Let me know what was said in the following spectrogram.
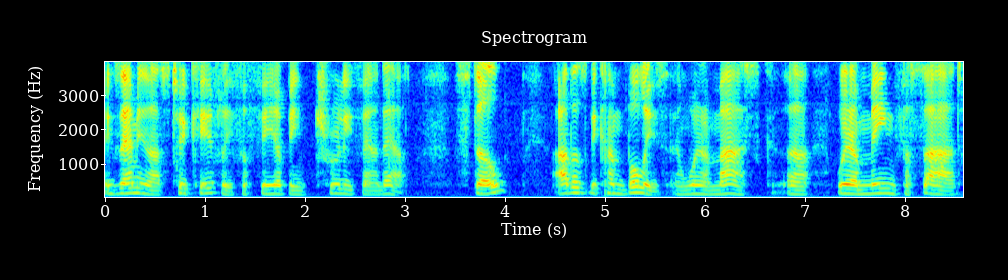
examining us too carefully for fear of being truly found out. Still, others become bullies and wear a mask, uh, wear a mean facade,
